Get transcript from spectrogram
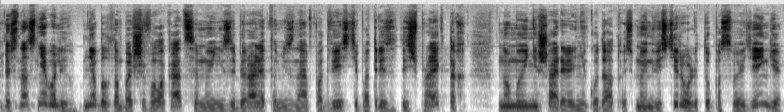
То есть у нас не, были, не было там больших локаций, мы не забирали там, не знаю, по 200, по 300 тысяч проектах, но мы не шарили никуда. То есть мы инвестировали тупо свои деньги,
